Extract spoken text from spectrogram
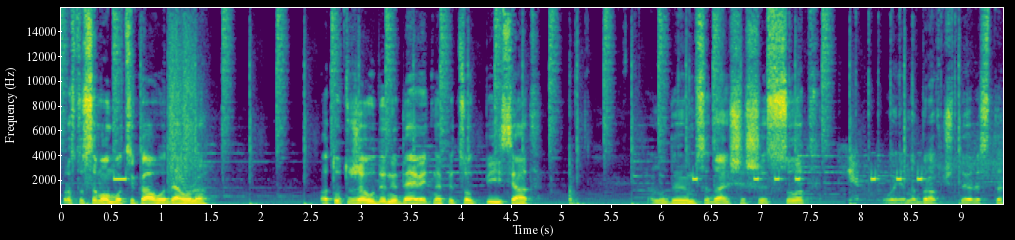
Просто самому цікаво, де вона. А тут уже 1,9 на 550. А ну дивимося далі 600. Ой, я набрав 400.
